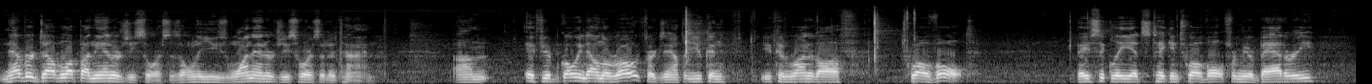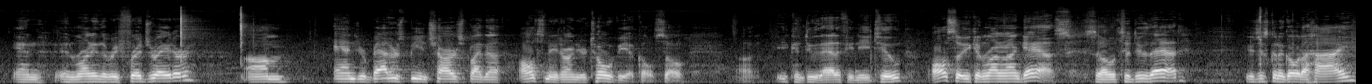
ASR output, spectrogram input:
never double up on the energy sources. Only use one energy source at a time. Um, if you're going down the road, for example, you can you can run it off 12 volt. Basically, it's taking 12 volt from your battery and, and running the refrigerator. Um, and your battery's being charged by the alternator on your tow vehicle. So uh, you can do that if you need to. Also, you can run it on gas. So to do that, you're just going to go to high,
